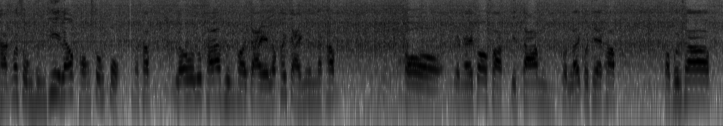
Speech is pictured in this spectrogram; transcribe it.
หากมาส่งถึงที่แล้วของตรงปกนะครับแล้วลูกค้าพึงพอใจแล้วค่อยจ่ายเงินนะครับก็ยังไงก็ฝากติดตามกดไลค์กดแชร์ครับ ขอบคุณครับ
